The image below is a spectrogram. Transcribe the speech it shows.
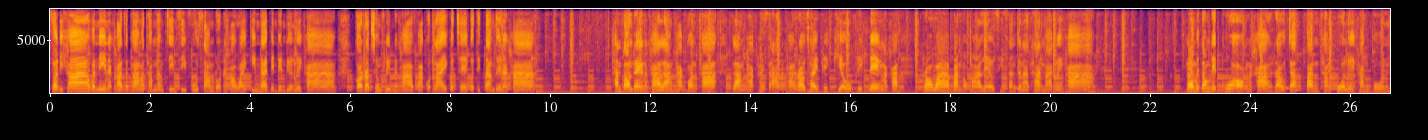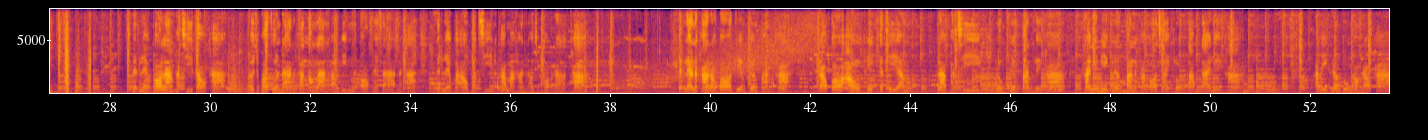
สวัสดีค่ะ วันนี้นะคะจะพามาทำน้ำจิ้มซีฟู้ด3รสนะคะ ไว้กินได้เป็นเดือนๆเลยค่ะ ก่อนรับชมคลิปนะคะ ฝากกดไลค์กดแชร์กดติดตามด้วยนะคะ ขั้นตอนแรกนะคะ ล้างผักก่อนค่ะ ล้างผักให้สะอาดนะคะ เราใช้พริกเขียวพริกแดงนะคะ เพราะว่าปั่นออกมาแล้วสีสันจะน่าทานมากเลยค่ะเราไม่ต้องเด็ดขั้วออกนะคะ เราจะปั่นทั้งขั้วเลยค่ะทุกคน เสร็จแล้วก็ล้างผักชีต่อค่ะ โดยเฉพาะส่วนรากนะคะต้องล้างเอาดินออกให้สะอาดนะคะ เสร็จแล้วก็เอาผักชีนะคะ มาหั่นเอาเฉพาะรากค่ะ เสร็จแล้วนะคะเราก็เตรียมเครื่องปั่นค่ะ เราก็เอาพริกกระเทียม รากผักชี ลงเครื่องปั่นเลยค่ะ ใครไม่มีเครื่องปั่นนะคะ ก็ใช้ครกตำได้เลยค่ะ อันนี้เครื่องปรุงของเราค่ะ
